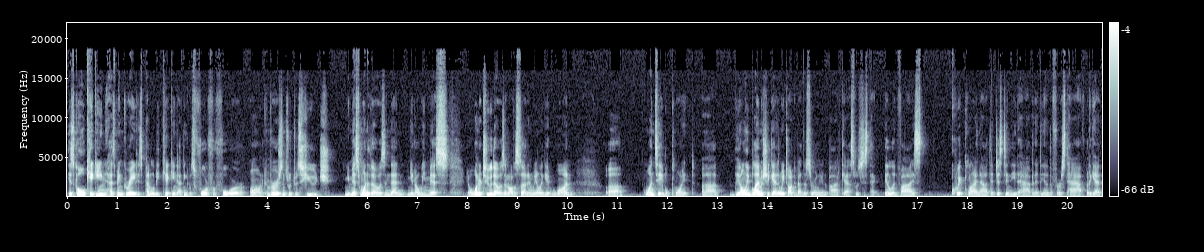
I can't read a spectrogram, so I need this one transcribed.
His goal kicking has been great. His penalty kicking, I think it was four for four on conversions, which was huge. You miss one of those, and then you know we miss you know one or two of those, and all of a sudden we only get one uh, one table point. Uh, the only blemish again, and we talked about this earlier in the podcast, was just that ill-advised quick line out that just didn't need to happen at the end of the first half. But again,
